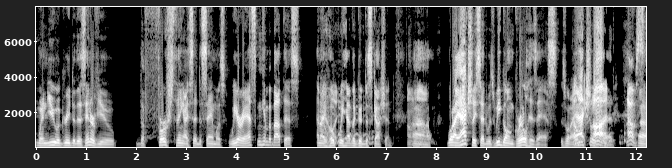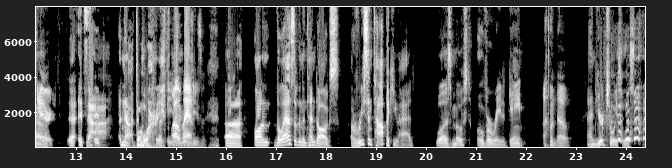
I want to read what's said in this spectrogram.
when you agreed to this interview, the first thing I said to Sam was, "We are asking him about this, and I Oh, hope what? we have a good discussion." Oh, no. Uh, what I actually said was, "We go and grill his ass." Is what Oh I my actually God. said. now I'm scared. Uh, it's Nah. it- no, don't worry. Oh, man. uh, on the last of the Nintendogs, a recent topic you had was most overrated game, oh no. and your choice was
